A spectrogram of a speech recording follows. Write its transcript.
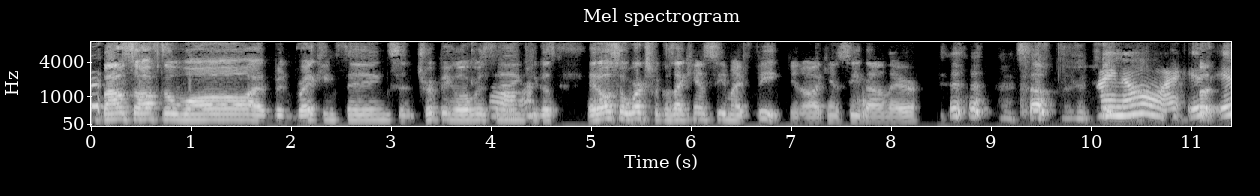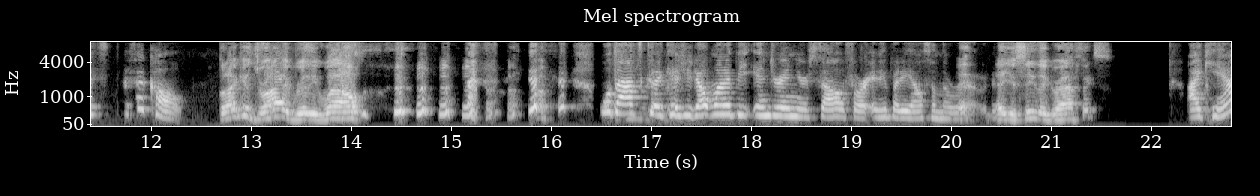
bounce off the wall. I've been breaking things and tripping over things Aww. because it also works because I can't see my feet. You know, I can't see down there. so I know I, it, but, it's difficult. But I can drive really well. well, that's good because you don't want to be injuring yourself or anybody else on the road. Hey, hey, you see the graphics? I can.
